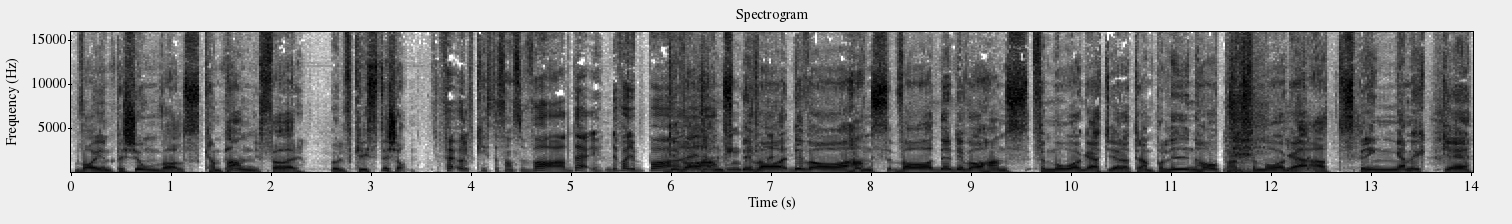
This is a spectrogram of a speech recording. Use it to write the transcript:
var ju en personvalskampanj för Ulf Kristersson. För Ulf Kristerssons vader, det var ju bara Det var, hans, det, var, det var hans vader, det var hans förmåga att göra trampolinhopp, hans förmåga att springa mycket,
